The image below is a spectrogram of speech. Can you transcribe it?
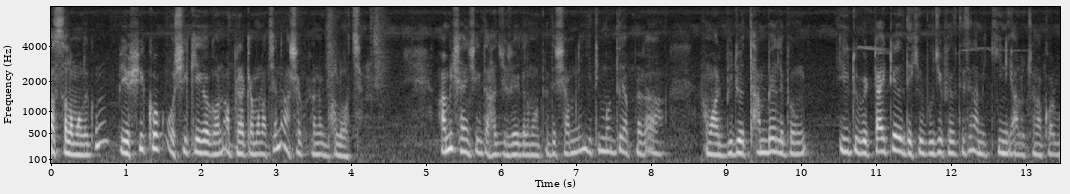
আসসালামু আলাইকুম। প্রিয় শিক্ষক ও শিক্ষিকাগণ, আপনারা কেমন আছেন? আশা করি অনেক ভালো আছেন। আমি সায়েন্স শিখতে হাজির হয়ে গেলাম আপনাদের সামনে। ইতিমধ্যে আপনারা আমার ভিডিও থাম্বেল এবং ইউটিউবের টাইটেল দেখে বুঝে ফেলতেছেন আমি কী নিয়ে আলোচনা করব।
